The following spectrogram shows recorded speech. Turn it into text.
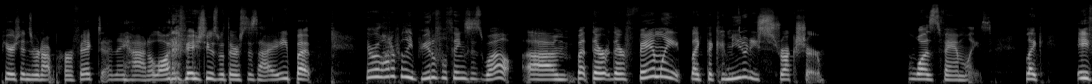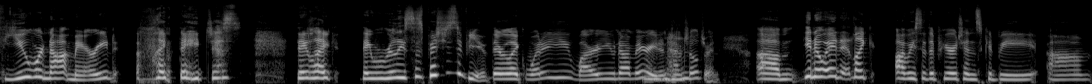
Puritans were not perfect and they had a lot of issues with their society, but there were a lot of really beautiful things as well. Um, but their their family, like the community structure, was families. Like if you were not married, like they just they like they were really suspicious of you. They were like, "What are you? Why are you not married and have Mhm. children?" Um, you know, and it, like obviously the Puritans could be um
